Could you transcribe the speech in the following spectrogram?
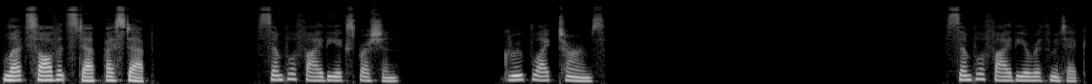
Let's solve it step by step. Simplify the expression. Group like terms. Simplify the arithmetic.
